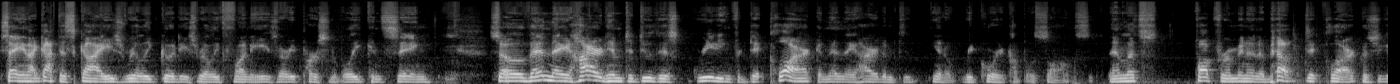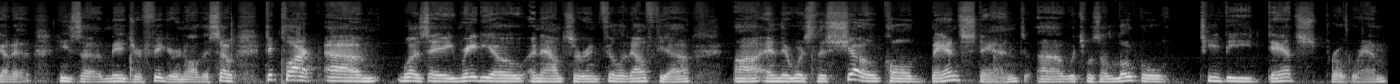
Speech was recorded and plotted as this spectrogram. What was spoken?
saying, I got this guy, he's really good, he's really funny, he's very personable, he can sing. So then they hired him to do this greeting for Dick Clark, and then they hired him to, you know, record a couple of songs. And let's talk for a minute about Dick Clark because you got to he's a major figure in all this. So Dick Clark um, was a radio announcer in Philadelphia, uh, and there was this show called Bandstand, uh, which was a local TV dance program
